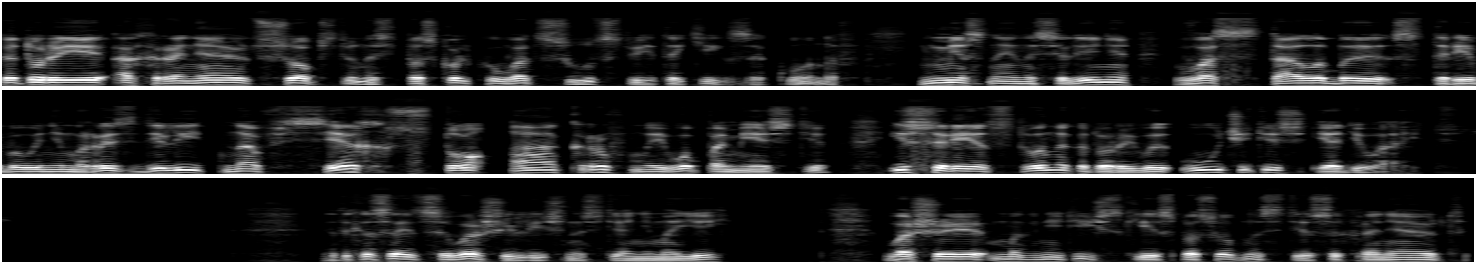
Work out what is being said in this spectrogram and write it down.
которые охраняют собственность, поскольку в отсутствии таких законов местное население восстало бы с требованием разделить на всех сто акров моего поместья и средства, на которые вы учитесь и одеваетесь. Это касается вашей личности, а не моей. Ваши магнетические способности сохраняют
